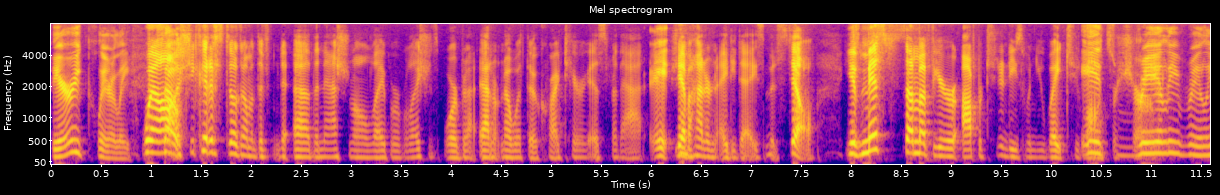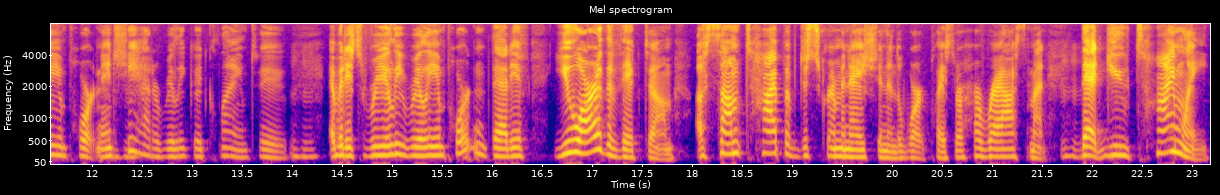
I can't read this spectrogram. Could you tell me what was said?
very clearly." Well, So- she could have still gone with the, uh, the National Labor Relations Board, but I, don't know what the criteria is for that. It- you have 180 days, but still, you've missed some of your opportunities when you wait too long. It's for sure. really, really important. And she Mhm. had a really good claim too. Mhm. Uh, But it's really, really important that if you are the victim of some type of discrimination in the workplace or harassment, Mhm. that you timely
